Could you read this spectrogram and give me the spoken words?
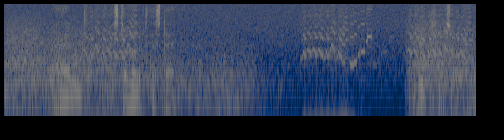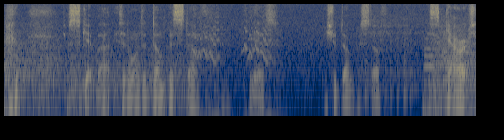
and I still love it to this day. Oops, I'm sorry. Just skip that. He said he wanted to dump his stuff. Yes, he should dump his stuff. This is Garet.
